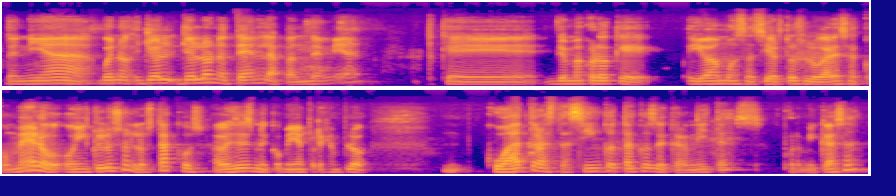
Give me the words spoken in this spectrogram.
tenía, bueno, yo, yo lo noté en la pandemia, que yo me acuerdo que íbamos a ciertos lugares a comer o, o incluso en los tacos. A veces me comía, por ejemplo, cuatro hasta cinco tacos de carnitas por mi casa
